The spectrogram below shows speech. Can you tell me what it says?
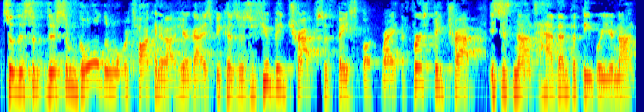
so there's some, there's some gold in what we're talking about here, guys. Because there's a few big traps with Facebook, right? The first big trap is just not to have empathy, where you're not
